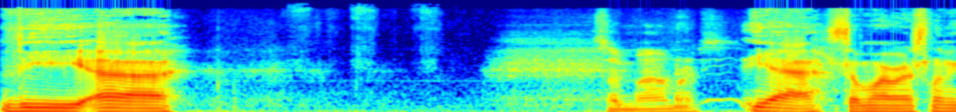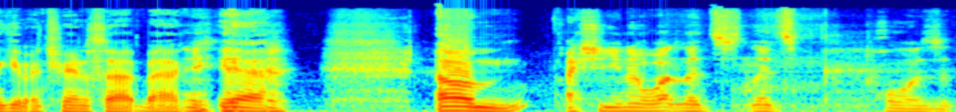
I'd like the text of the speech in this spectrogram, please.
The uh, So Marmaris. yeah, so Marmaris. Let me get my train of thought back. Yeah, um, Actually, you know what? Let's let's pause it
